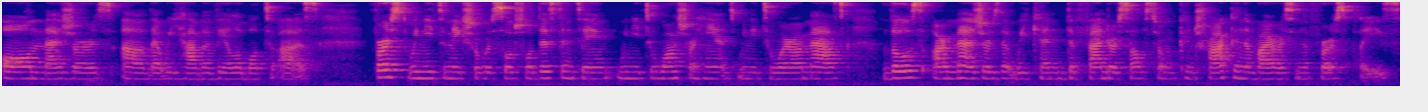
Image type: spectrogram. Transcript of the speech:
all measures uh, that we have available to us. First, we need to make sure we're social distancing. We need to wash our hands. We need to wear a mask. Those are measures that we can defend ourselves from contracting the virus in the first place.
